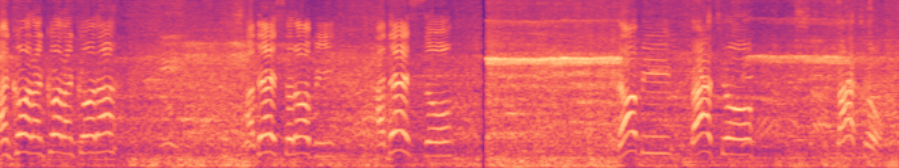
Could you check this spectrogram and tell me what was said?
Ancora, ancora, ancora? Adesso, Roby? Adesso? Roby, bacio! Bacio!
